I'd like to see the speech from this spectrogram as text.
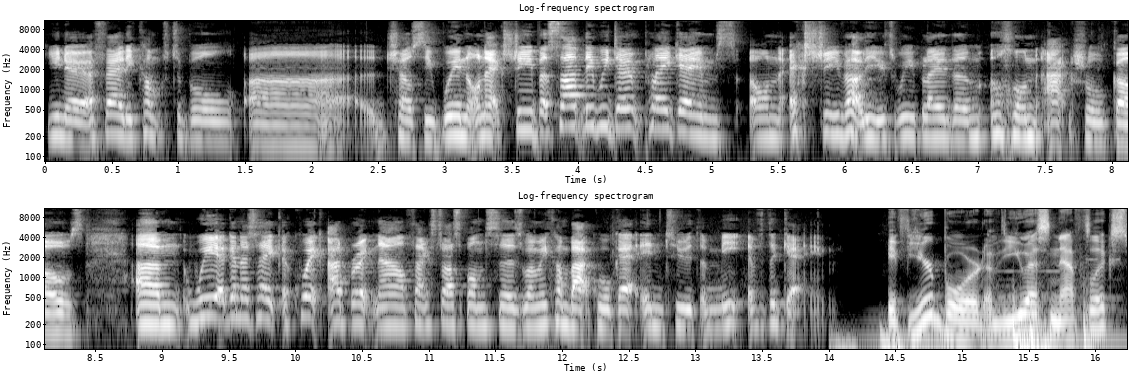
you know a fairly comfortable uh, Chelsea win on XG. But sadly, we don't play games on XG values. We play them on actual goals. Um, we are going to take a quick ad break now, thanks to our sponsors. When we come back, we'll get into the meat of the game. If you're bored of the US Netflix,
